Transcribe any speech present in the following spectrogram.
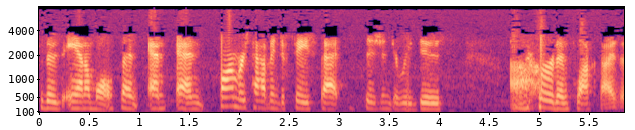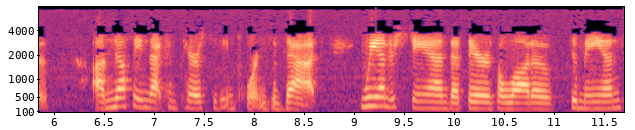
for those animals and, and, and farmers having to face that decision to reduce uh, herd and flock sizes. Um, nothing that compares to the importance of that. We understand that there's a lot of demand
